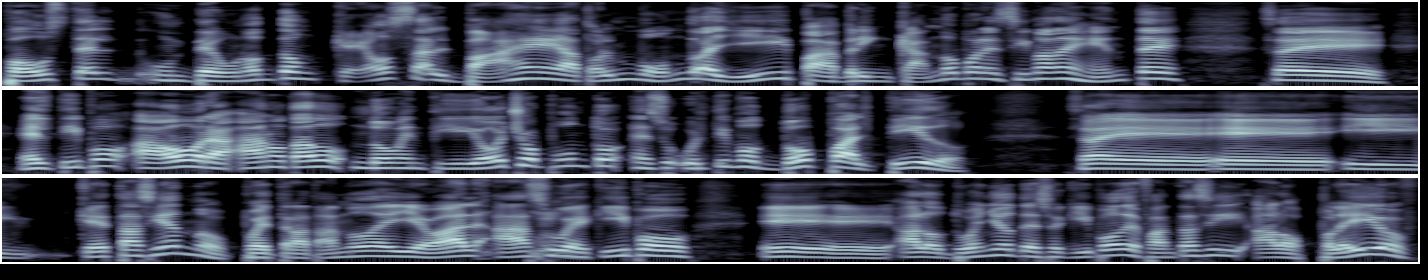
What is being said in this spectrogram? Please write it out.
pósters de unos donkeos salvajes a todo el mundo allí, pa, brincando por encima de gente. Se- el tipo ahora ha anotado 98 puntos en sus últimos dos partidos. Eh, eh, ¿Y qué está haciendo? Pues tratando de llevar a su equipo, eh, a los dueños de su equipo de fantasy a los playoffs.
